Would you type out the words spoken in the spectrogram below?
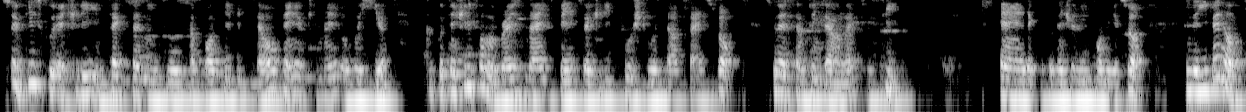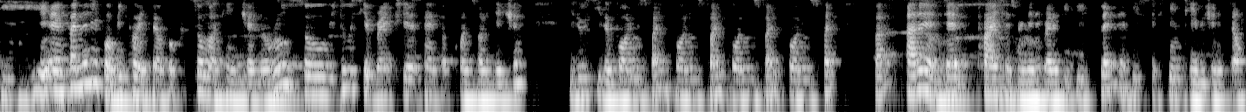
So if this could actually in fact turn into supportive itself and accumulate over here, could potentially form a very nice base to actually push towards the upside as well. So that's something that I would like to see. And that could potentially form as well. In the event of the, and finally for Bitcoin itself, for crypto market in general, so we do see a very clear sense of consolidation you do see the volume spike, volume spike, volume spike, volume spike. But other than that, price has remained relatively flat at this 16K region itself.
